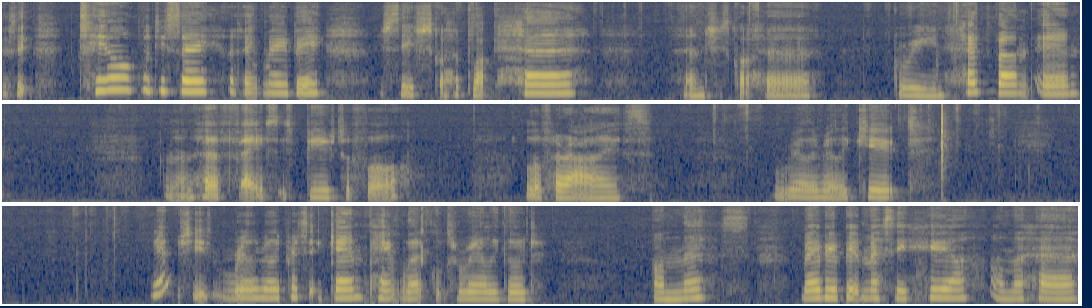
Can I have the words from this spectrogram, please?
Is it teal, would you say? I think maybe. You see she's got her black hair and she's got her green headband in. And then her face is beautiful. Love her eyes. Really, really cute. Yep, she's really, really pretty. Again, paintwork looks really good on this. Maybe a bit messy here on the hair.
